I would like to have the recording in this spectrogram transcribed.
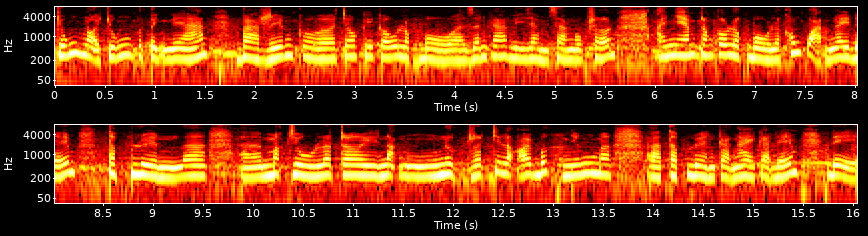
chúng nói chúng của tỉnh Nghệ An và riêng của, cho cái câu lạc bộ dân ca vị giảm sàng Ngọc Sơn. Anh em trong câu lạc bộ là không quản ngày đêm tập luyện là uh, mặc dù là trời nặng nực rất chi là oi bức nhưng mà uh, tập luyện cả ngày cả đêm để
